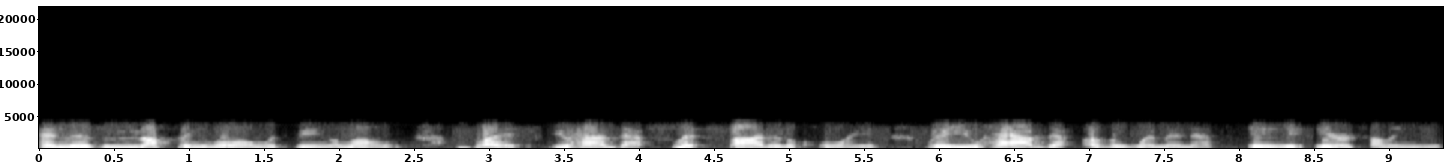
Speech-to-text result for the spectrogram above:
And there's nothing wrong with being alone. But you have that flip side of the coin where you have that other woman that's in your ear telling you,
